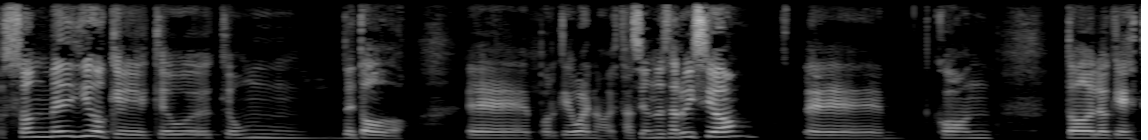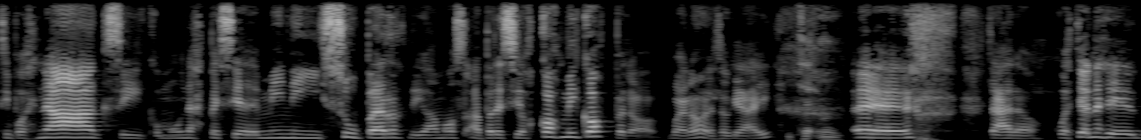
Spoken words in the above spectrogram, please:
son medio que, que, un de todo. Eh, porque bueno, estación de servicio eh, con todo lo que es tipo snacks y como una especie de mini super, digamos, a precios cósmicos, pero bueno, es lo que hay. Eh, claro, cuestiones de,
